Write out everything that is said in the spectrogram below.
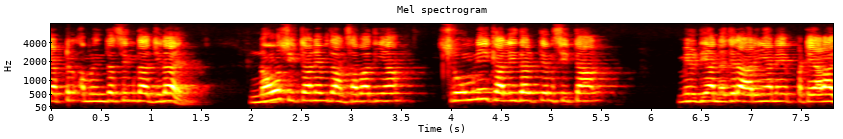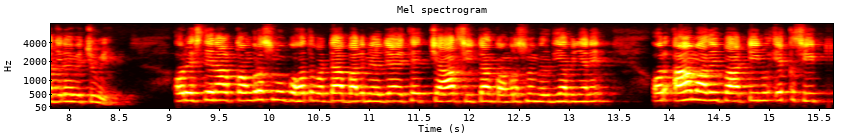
ਕੈਪਟਨ ਅਮਰਿੰਦਰ ਸਿੰਘ ਦਾ ਜ਼ਿਲ੍ਹਾ ਹੈ। ਨੌ ਸੀਟਾਂ ਨੇ ਵਿਧਾਨ ਸਭਾ ਦੀਆਂ। ਸ਼੍ਰੋਮਣੀ ਅਕਾਲੀ ਦਲ ਤਿੰਨ ਸੀਟਾਂ ਮਿਲਦੀਆਂ ਨਜ਼ਰ ਆ ਰਹੀਆਂ ਨੇ ਪਟਿਆਲਾ ਜ਼ਿਲ੍ਹੇ ਵਿੱਚੋਂ ਵੀ। ਔਰ ਇਸ ਦੇ ਨਾਲ ਕਾਂਗਰਸ ਨੂੰ ਬਹੁਤ ਵੱਡਾ ਬਲ ਮਿਲ ਗਿਆ। ਇੱਥੇ ਚਾਰ ਸੀਟਾਂ ਕਾਂਗਰਸ ਨੂੰ ਮਿਲਦੀਆਂ ਪਈਆਂ ਨੇ। ਔਰ ਆਮ ਆਦਮੀ ਪਾਰਟੀ ਨੂੰ ਇੱਕ ਸੀਟ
